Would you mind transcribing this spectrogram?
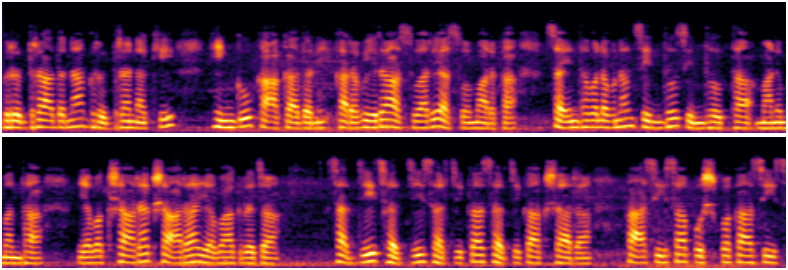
ಗೃಧ್ರಾದನ ಗೃಧ್ರನಖಿ ಹಿಂಗು ಕಾಕಾದನಿ ಕರವೀರ ಅಸ್ವಾರಿ ಅಸ್ವಮಾರಕ ಸೈಂಧವಲವನಂ ಸಿಂಧು ಸಿಂಧೂತ್ಥ ಮಣಿಮಂಧ ಯವಕ್ಷಾರ ಕ್ಷಾರ ಯವಾಗ್ರಜ ಸಜ್ಜಿ ಛಜ್ಜಿ ಸರ್ಜಿಕ ಸರ್ಜಿಕಾಕ್ಷಾರ काशीस पुष्पकाशीस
